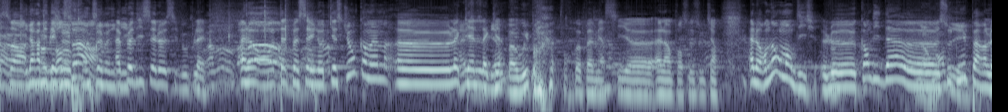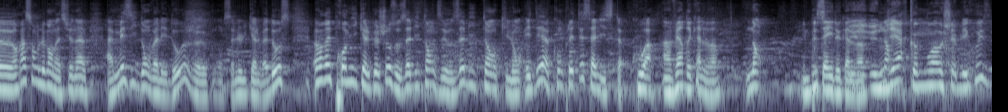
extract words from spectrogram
bonsoir. Il a ramené des bonsoir. Applaudissez-le s'il vous plaît. Alors, on va peut-être passer à une autre question quand même. Euh, laquelle, laquelle. Bah oui, pourquoi pas. Merci euh, Alain pour ce soutien. Alors Normandie, le candidat euh, Normandie. soutenu par le Rassemblement national à Mésidon-Vallée d'Auge, on salue le Calvados, aurait promis quelque chose aux habitantes et aux habitants qui l'ont aidé à compléter sa liste. Quoi? Un verre de calva. Non. Une bouteille de calva. Une bière comme moi au Chablis Quiz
